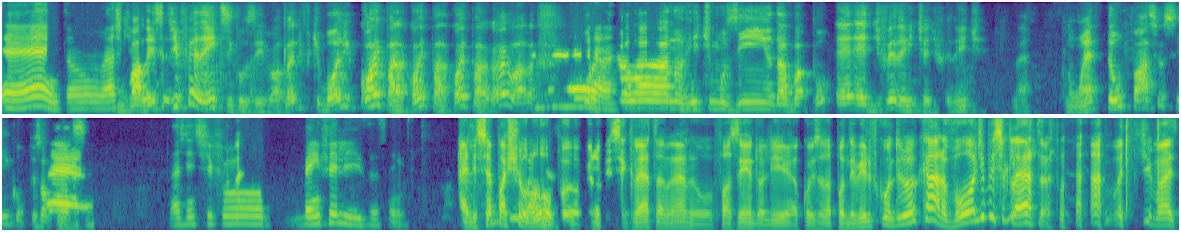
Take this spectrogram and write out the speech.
É, então acho que. Valências diferentes, inclusive. O atleta de futebol ele corre para, corre para, corre para, corre para. É. Pô, fica lá no ritmozinho da. Pô, é, é, diferente, é diferente, né? Não é tão fácil assim como o pessoal é. pensa. A gente ficou bem feliz, assim. É, ele se apaixonou pela bicicleta, né? No, fazendo ali a coisa da pandemia. Ele ficou, cara, vou de bicicleta. demais.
